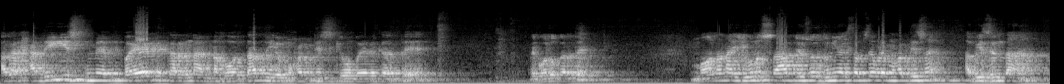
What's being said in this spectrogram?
اگر حدیث میں بیعت کرنا نہ ہوتا تو یہ محدث کیوں بیعت کرتے ہیں؟ بولو کرتے۔ مولانا یونس صاحب جو دنیا کے سب سے بڑے محدث ہیں، ابھی زندہ ہیں۔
